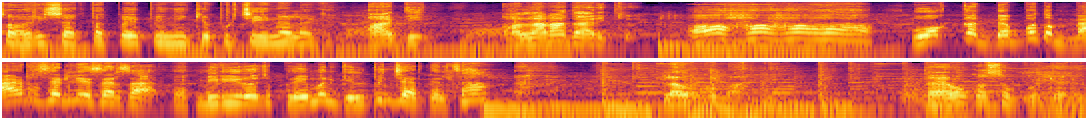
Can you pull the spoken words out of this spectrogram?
సారీ సార్ తప్పైపోయింది. ఇంకెప్పుడు చేయనలాగా అది అలారా దారికి. ఆహాహా ఒక్క దెబ్బతో మ్యాటర్ సెటిల్ చేశారు సార్. మీరు ఈ రోజు ప్రేమను గెలిపించారు తెలుసా? లవ్ కుమార్ ప్రేమ కోసం పుట్టాడు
